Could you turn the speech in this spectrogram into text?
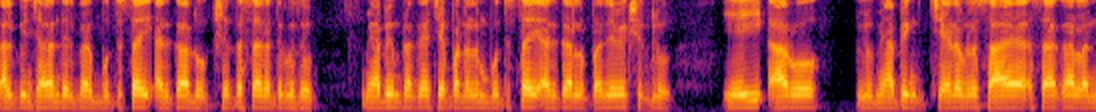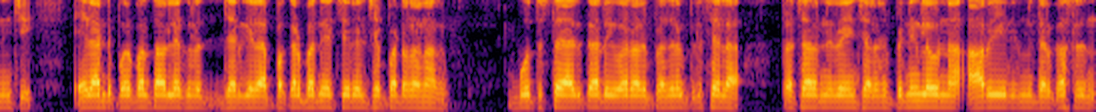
కల్పించాలని తెలిపారు. బూత్ స్థాయి అధికారులు క్షేత్రస్థాయిలో తిరుగుతూ మ్యాపింగ్ ప్రక్రియ చేపట్టాలని బూత్ స్థాయి అధికారుల పర్యవేక్షకులు ఏఈఆర్ఓలు మ్యాపింగ్ చేయడంలో సహాయ సహకారాలు అందించి ఎలాంటి పొరపాటు లేకుండా జరిగేలా పక్కడబందీగా చర్యలు చేపట్టాలన్నారు. బూత్ స్థాయి అధికారుల వివరాలు ప్రజలకు తెలిసేలా ప్రచారం నిర్వహించాలని పెండింగ్లో ఉన్న ఆరు ఏడు ఎనిమిది దరఖాస్తులను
